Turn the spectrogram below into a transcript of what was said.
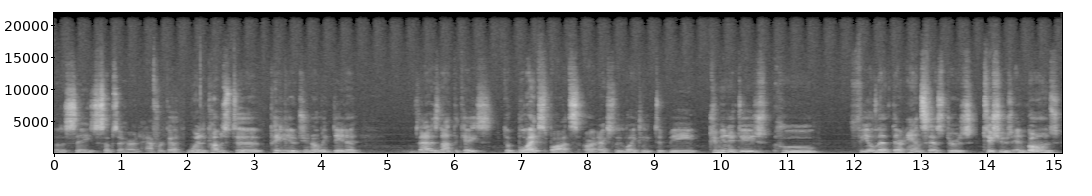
let us say sub Saharan Africa. When it comes to paleogenomic data, that is not the case The blank spots are actually likely to be communities who feel that their ancestors' tissues and bones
